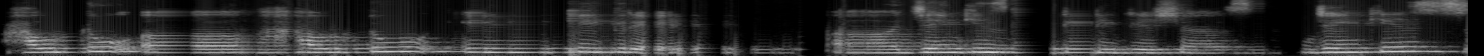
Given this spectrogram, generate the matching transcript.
how to uh, how to integrate uh, jenkins integrations. Jenkins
